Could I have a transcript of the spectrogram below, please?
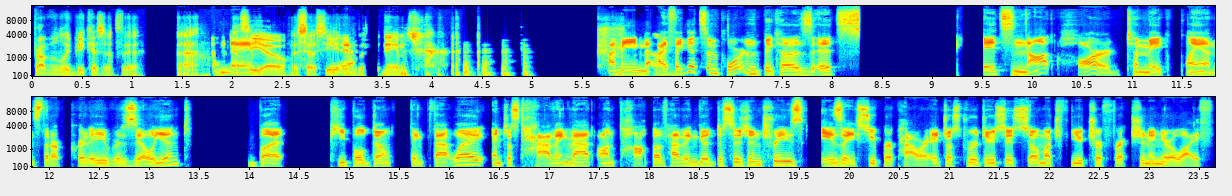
Probably because of the, uh, SEO associated yeah. with the name. I mean, um, I think it's important because it's it's not hard to make plans that are pretty resilient, but people don't think that way. And just having that on top of having good decision trees is a superpower. It just reduces so much future friction in your life.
